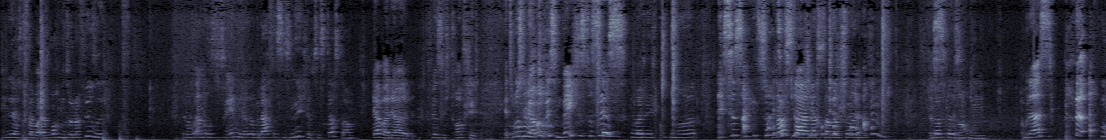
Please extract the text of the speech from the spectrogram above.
Nee, das ist aber Erbrochenes oder Pfirsich. Was anderes ist ähnlich, aber das ist es nicht. Das ist das da. Ja, weil der für sich draufsteht. Jetzt müssen wir aber wissen, welches das ist. Warte, ich guck mal. Es ist eins zu eins Das da, das da dir mal wahrscheinlich. an. Das ist das- braun. Aber da ist...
